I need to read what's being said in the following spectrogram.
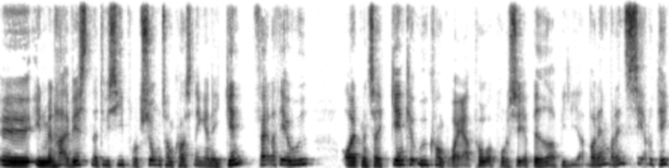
øh, end man har i Vesten, og det vil sige, at produktionsomkostningerne igen falder derude, og at man så igen kan udkonkurrere på at producere bedre og billigere. Hvordan, hvordan ser du det?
